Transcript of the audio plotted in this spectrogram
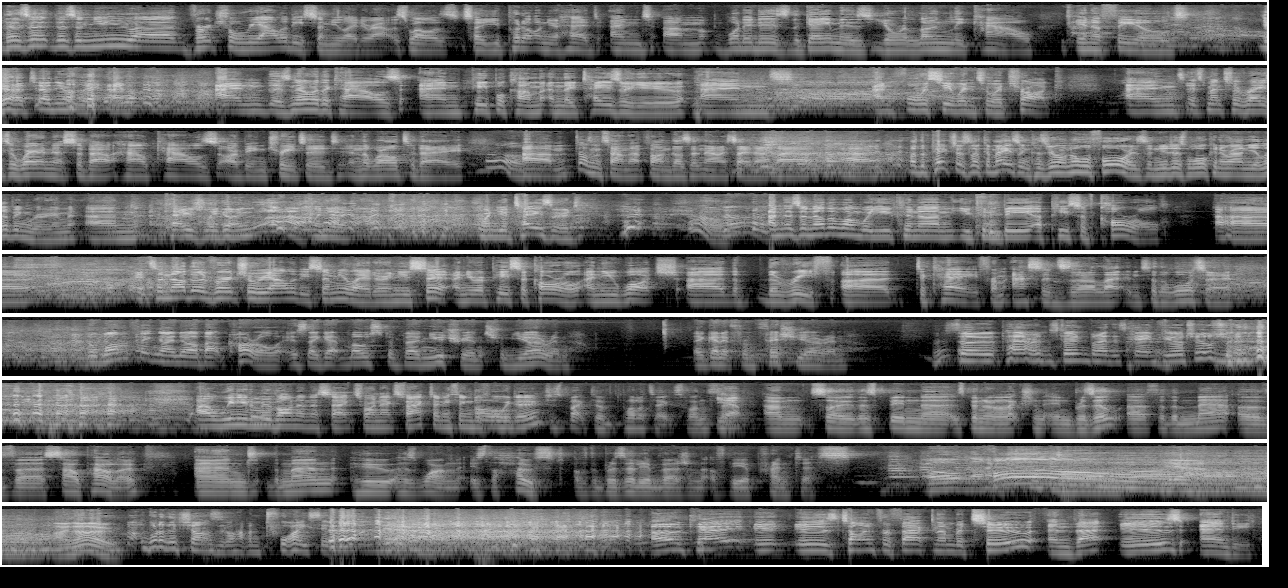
There's a there's a new uh, virtual reality simulator out as well as so you put it on your head and um, what it is the game is you're a lonely cow in a field. Yeah, genuinely. And, and there's no other cows and people come and they taser you and and force you into a truck. And it's meant to raise awareness about how cows are being treated in the world today. Um, doesn't sound that fun, does it? Now I say that loud. Uh, but the pictures look amazing because you're on all fours and you're just walking around your living room, um, occasionally going when you're when you're tasered. And there's another one where you can um, you can be a piece of coral. Uh, it's another virtual reality simulator, and you sit and you're a piece of coral, and you watch uh, the the reef uh, decay from acids that are let into the water. The one thing I know about coral is they get most of their nutrients from urine. They get it from fish urine. So parents, don't buy this game for your children. Uh, we need to move on in a sec to our next fact. Anything before we do? Just back to politics, one thing. Yep. Um, so there's been uh, there's been an election in Brazil uh, for the mayor of uh, Sao Paulo, and the man who has won is the host of the Brazilian version of The Apprentice. Oh my Yeah, I know. what are the chances it'll happen twice in one year? Okay, it is time for fact number two, and that is Andy.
